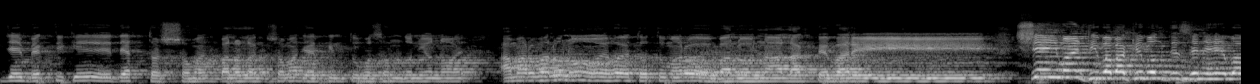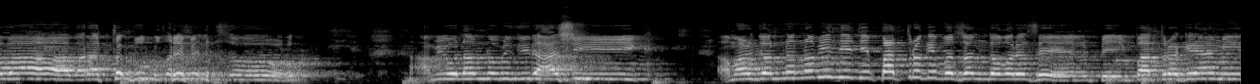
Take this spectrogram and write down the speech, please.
যে ব্যক্তিকে দেখত সমাজ ভালো লাগে, সমাজের কিন্তু পছন্দনীয় নয় আমার ভালো নয়, হয়তো তোমারও ভালো না লাগতে পারে। সেই মাটি বাবাকে বলতেছেন, হে বাবা, মারাত্মক ভুল করে ফেলেছ। আমি হলাম নবীজির আশিক। আমার জন্য নবীজি যে পাত্রকে পছন্দ করেছেন, সেই পাত্রকে আমি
